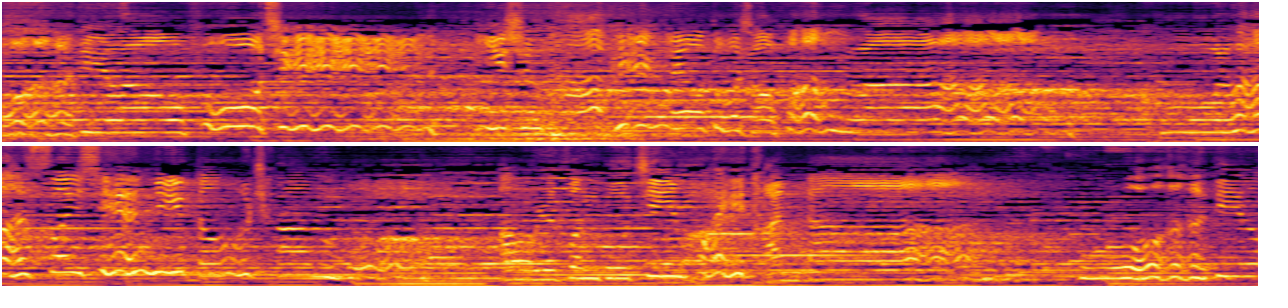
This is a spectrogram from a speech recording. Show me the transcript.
我的老父亲，一生踏平了多少风浪，苦辣酸咸你都尝过，傲人风骨襟怀坦荡。我的老。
